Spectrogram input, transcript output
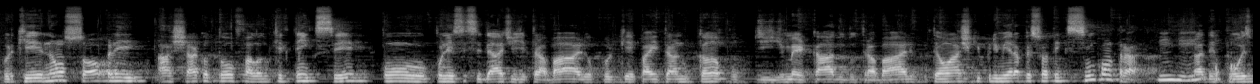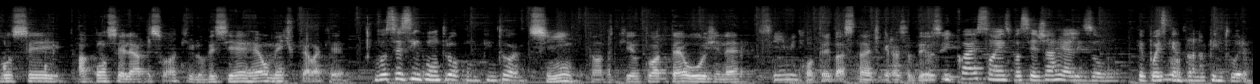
Porque não só para ele achar que eu tô falando que ele tem que ser por, por necessidade de trabalho, porque para entrar no campo de, de, mercado do trabalho. Então eu acho que primeiro a pessoa tem que se encontrar, uhum. para depois você aconselhar a pessoa aquilo, ver se é realmente o que ela quer. Você se encontrou como pintor? Sim, tanto que eu tô até hoje, né? Sim, me encontrei bastante, graças a Deus. E, e quais sonhos você já realizou depois que entrou na pintura? Pintura?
